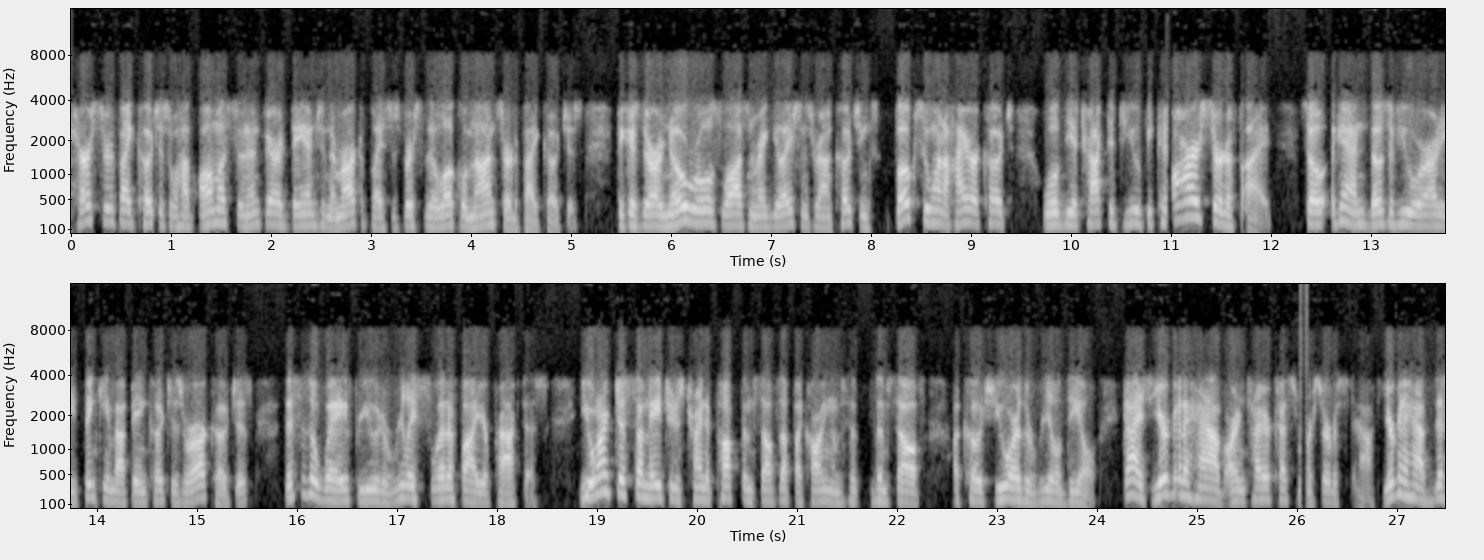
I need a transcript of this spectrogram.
Harris certified coaches will have almost an unfair advantage in their marketplaces versus the local non certified coaches because there are no rules, laws, and regulations around coaching. Folks who want to hire a coach will be attracted to you because you are certified. So, again, those of you who are already thinking about being coaches or are coaches, this is a way for you to really solidify your practice. You aren't just some agent trying to puff themselves up by calling them, themselves a coach. You are the real deal. Guys, you're going to have our entire customer service staff. You're going to have this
